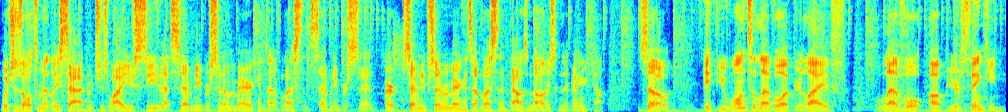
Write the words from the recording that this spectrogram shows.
which is ultimately sad, which is why you see that 70% of Americans have less than 70%, or 70% of Americans have less than $1,000 in their bank account. So if you want to level up your life, level up your thinking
